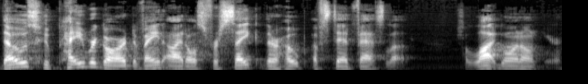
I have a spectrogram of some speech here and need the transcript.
Those who pay regard to vain idols forsake their hope of steadfast love. There's a lot going on here.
